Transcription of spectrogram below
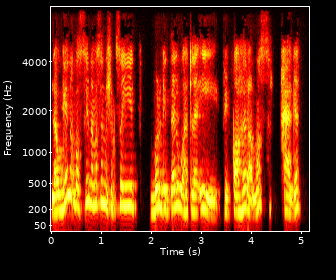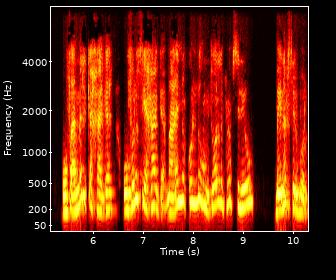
لو جينا بصينا مثلا شخصية برج الدلو هتلاقيه في القاهرة مصر حاجة وفي أمريكا حاجة وفي روسيا حاجة مع إن كلهم اتولدوا في نفس اليوم بنفس البرج.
